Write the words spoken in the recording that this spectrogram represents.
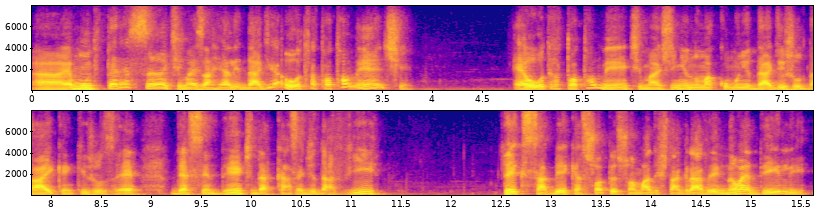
ah, é muito interessante, mas a realidade é outra totalmente. É outra totalmente. Imagine numa comunidade judaica em que José, descendente da casa de Davi, ter que saber que a sua pessoa amada está grávida e não é dele.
